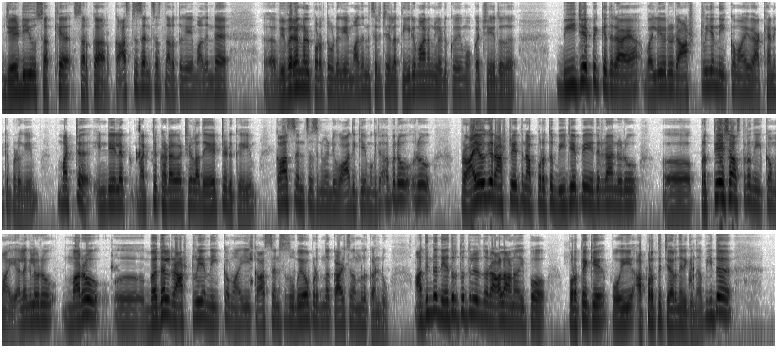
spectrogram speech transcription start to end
J D U സഖ്യ സർക്കാർ കാസ്റ്റ് സെൻസസ് നടത്തുകയും അതിന്റെ വിവരങ്ങൾ പുറത്തുവിടുകയും അതനുസരിച്ച് ചില തീരുമാനങ്ങൾ എടുക്കുകയും ഒക്കെ ചെയ്തത് ബി ജെ പിക്കെതിരായ വലിയൊരു രാഷ്ട്രീയ നീക്കമായി വ്യാഖ്യാനിക്കപ്പെടുകയും മറ്റ് ഇന്ത്യയിലെ മറ്റ് ഘടകകക്ഷികൾ അത് ഏറ്റെടുക്കുകയും കാസ്റ്റ് സെൻസസിന് വേണ്ടി വാദിക്കുകയും ഒക്കെ അപ്പോൾ ഒരു ഒരു പ്രായോഗിക രാഷ്ട്രീയത്തിനപ്പുറത്ത് ബി ജെ പിയെ എതിരിടാൻ ഒരു പ്രത്യയശാസ്ത്ര നീക്കമായി അല്ലെങ്കിൽ ഒരു മറു ബദൽ രാഷ്ട്രീയ നീക്കമായി ഈ കാസ്റ്റ് സെൻസസ് ഉപയോഗപ്പെടുത്തുന്ന കാഴ്ച നമ്മൾ കണ്ടു. അതിന്റെ നേതൃത്വത്തിലിരുന്ന ഒരാളാണ് ഇപ്പോൾ പുറത്തേക്ക് പോയി അപ്പുറത്ത് ചേർന്നിരിക്കുന്നത്. അപ്പോൾ ഇത്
